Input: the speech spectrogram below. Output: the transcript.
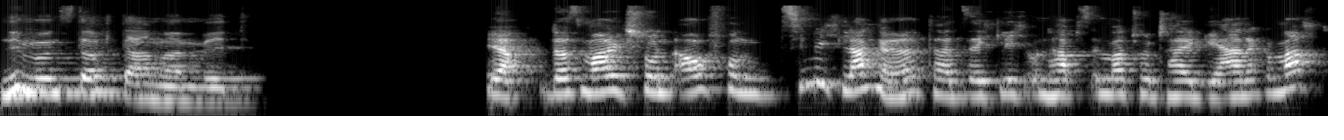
Nimm uns doch da mal mit. Ja, das mache ich schon auch schon ziemlich lange tatsächlich und habe es immer total gerne gemacht.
